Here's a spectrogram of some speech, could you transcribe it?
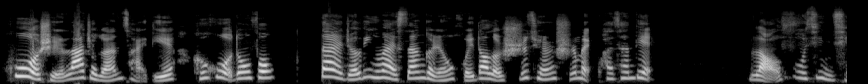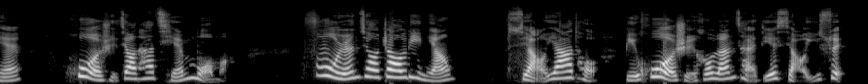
祸水拉着栾彩蝶和霍东风，带着另外三个人回到了十全十美快餐店。老妇姓钱，祸水叫她钱嬷嬷。妇人叫赵丽娘，小丫头比祸水和栾彩蝶小一岁，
